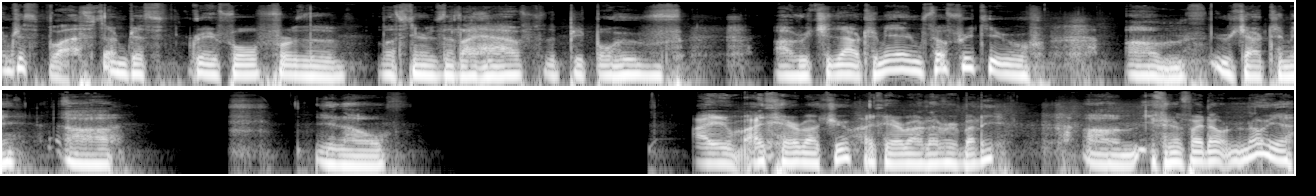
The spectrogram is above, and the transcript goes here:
I'm just blessed. I'm just grateful for the listeners that I have, the people who've uh, out to me, and feel free to um, reach out to me. Uh, you know, I I care about you. I care about everybody. Um, even if I don't know you,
